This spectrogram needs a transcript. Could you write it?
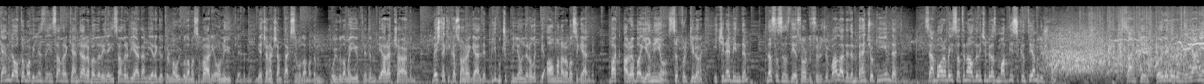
Kendi otomobilinizle, insanların kendi arabalarıyla insanları bir yerden bir yere götürme uygulaması var ya onu yükledim. Geçen akşam taksi bulamadım. Uygulamayı yükledim. Bir araç çağırdım. 5 dakika sonra geldi. 1,5 milyon liralık bir Alman arabası geldi. Bak araba yanıyor. 0 kilometre. İçine bindim. Nasılsınız diye sordu sürücü. Valla dedim ben çok iyiyim de sen bu arabayı satın aldığın için biraz maddi sıkıntıya mı düştün? Sanki öyle görünüyor. Yani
